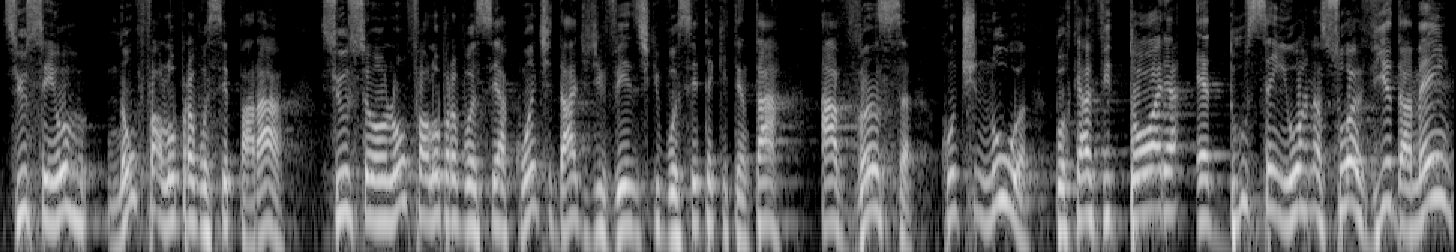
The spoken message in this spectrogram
Se o Senhor não falou para você parar, se o Senhor não falou para você a quantidade de vezes que você tem que tentar, avança, continua, porque a vitória é do Senhor na sua vida, amém?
